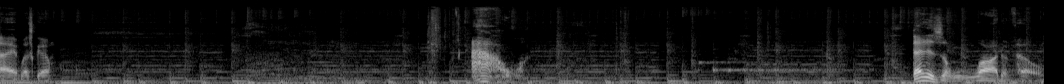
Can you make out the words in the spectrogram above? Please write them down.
Alright, let's go. Ow. That is a lot of health.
